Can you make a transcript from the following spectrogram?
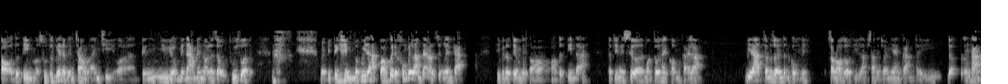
tỏ tự tin mà su tôi biết ở bên trong là anh chị gọi là tiếng như kiểu miền Nam hay nói là giàu túi ruột. Bởi vì tình hình nó bi đát quá không biết làm thế nào để dựng lên cả. Thì việc đầu tiên phải tỏ tự tin đã. Thậm chí ngày xưa bọn tôi hay có một cái là bi đát cho nó rơi đến tận cùng đi. Sau đó rồi thì làm sao để cho anh em cảm thấy đỡ căng thẳng?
